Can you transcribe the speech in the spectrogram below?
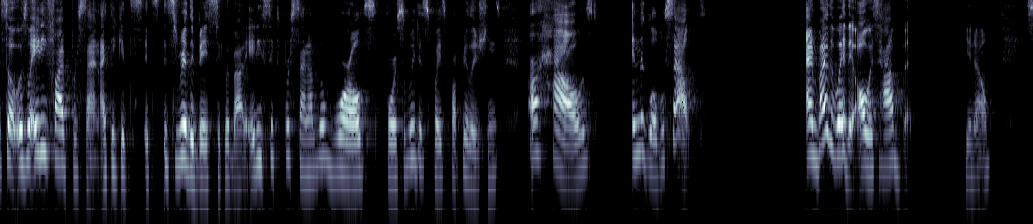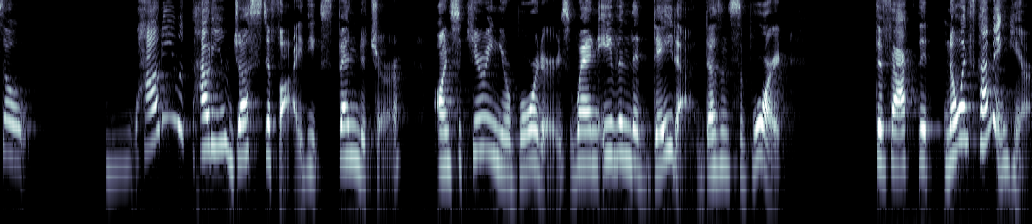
so it was 85%. I think it's, it's, it's really basically about 86% of the world's forcibly displaced populations are housed in the global south. And by the way, they always have been, you know. So how do you how do you justify the expenditure on securing your borders when even the data doesn't support the fact that no one's coming here?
